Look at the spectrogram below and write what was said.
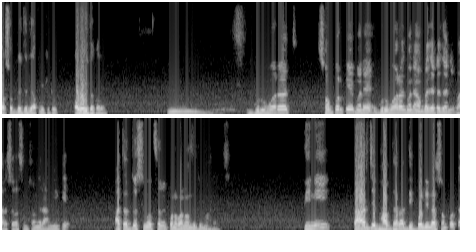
দর্শকদের যদি আপনি একটু অবহিত করেন। গুরু মহারাজ সম্পর্কে মানে গুরু মহারাজ মানে আমরা যেটা জানি, ভারত সেবাশ্রম সঙ্গের আঙ্গিকে আচার্য শ্রীমৎ স্বামী প্রণবানন্দজি মহারাজ। তিনি তার যে ভাবধারা, দিব্য লীলা সম্পর্কে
